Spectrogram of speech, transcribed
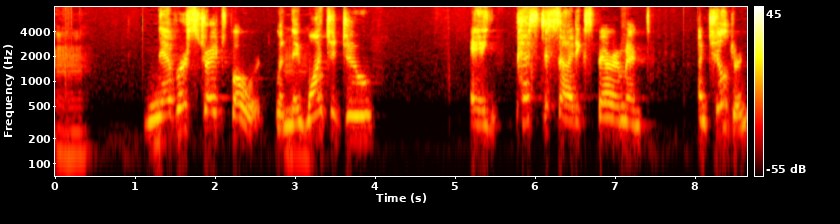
mm-hmm. never straightforward. When they mm-hmm. want to do a pesticide experiment on children,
